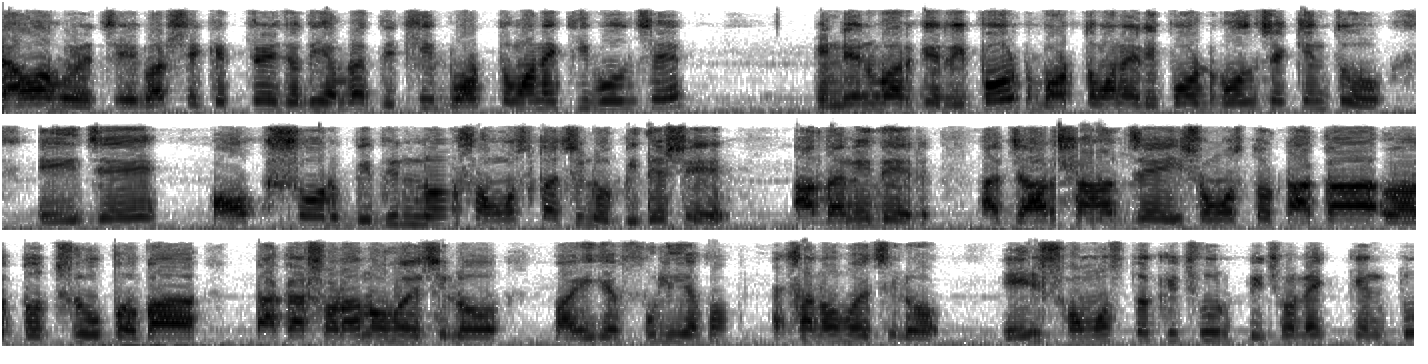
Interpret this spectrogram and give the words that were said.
নেওয়া হয়েছে। এবার সেক্ষেত্রে যদি আমরা দেখি বর্তমানে কি বলছে? ইন্ডিয়ান ওয়ার্কের রিপোর্ট বর্তমানে রিপোর্ট বলছে কিন্তু এই যে অফশোর বিভিন্ন সংস্থা ছিল বিদেশে আদানিদের যার সাহায্যে এই সমস্ত টাকা তছরূপ বা টাকা সরানো হয়েছিল বা এই যে ফুলিয়ে দেখানো হয়েছিল, এই সমস্ত কিছুর পিছনে কিন্তু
